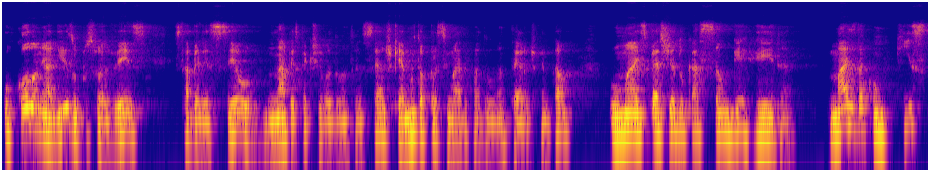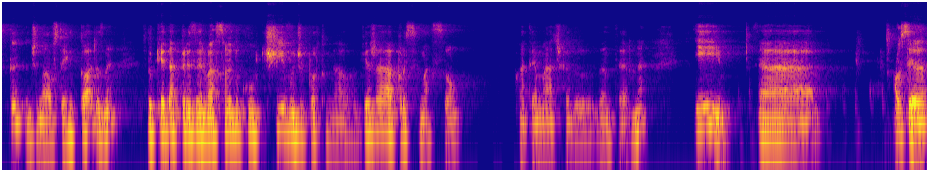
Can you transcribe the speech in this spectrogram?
O colonialismo, por sua vez, estabeleceu, na perspectiva do Antônio Sérgio, que é muito aproximada com a do Antero de Quental, uma espécie de educação guerreira, mais da conquista de novos territórios, né, do que da preservação e do cultivo de Portugal. Veja a aproximação com a temática do, do Antero, né? E, uh, ou seja,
